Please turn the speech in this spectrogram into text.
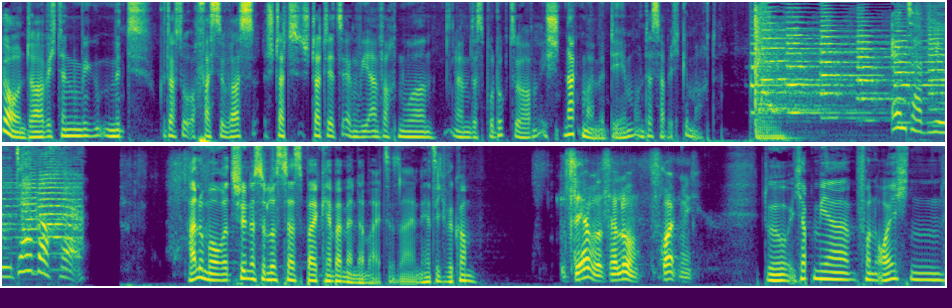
Ja, und da habe ich dann mit gedacht, so, ach, weißt du was, statt, statt jetzt irgendwie einfach nur ähm, das Produkt zu haben, ich schnack mal mit dem und das habe ich gemacht. Interview der Woche. Hallo Moritz, schön, dass du Lust hast, bei Camperman dabei zu sein. Herzlich willkommen. Servus, hallo, freut mich. Du, ich habe mir von euch einen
